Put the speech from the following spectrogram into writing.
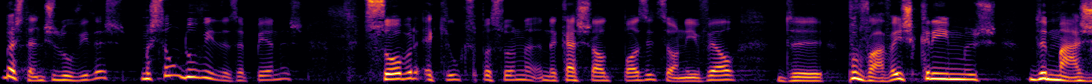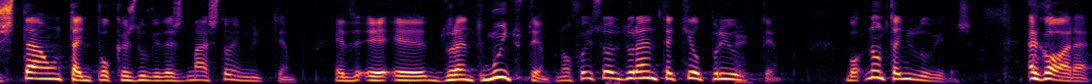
bastantes dúvidas, mas são dúvidas apenas, sobre aquilo que se passou na, na Caixa Geral de Depósitos ao nível de prováveis crimes, de má gestão. Tenho poucas dúvidas de má gestão em muito tempo. É é- é durante muito tempo, não foi só durante aquele período de tempo. Bom, não tenho dúvidas. Agora,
